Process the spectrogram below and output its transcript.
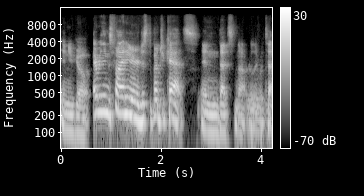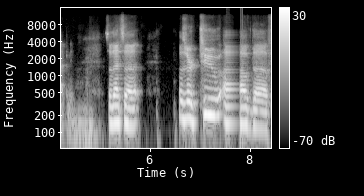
and you go, everything's fine here, just a bunch of cats, and that's not really what's happening. So that's a those are two of the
